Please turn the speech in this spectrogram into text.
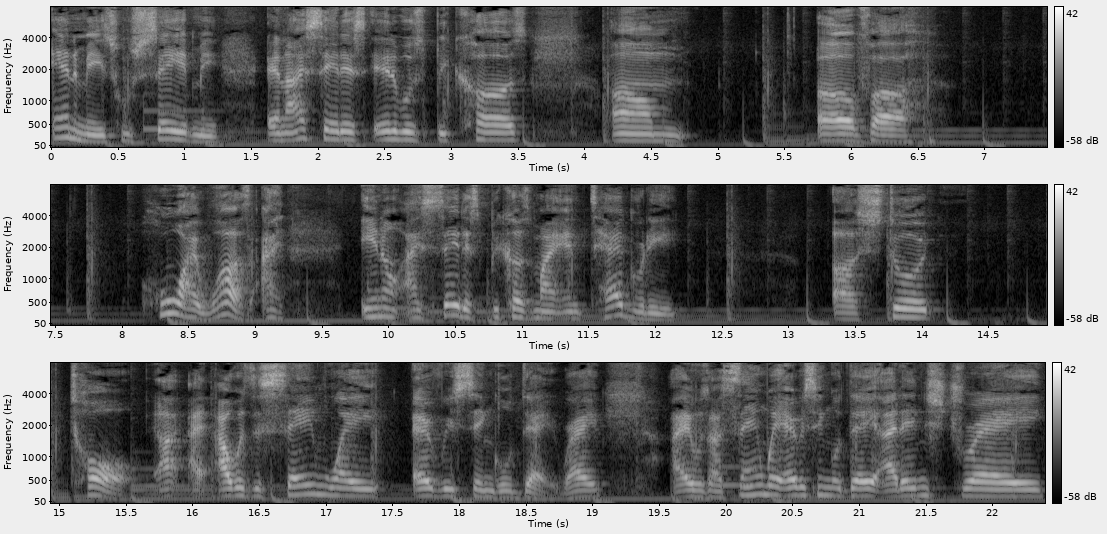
enemies who saved me, and I say this, it was because um, of uh, who I was. I, you know, I say this because my integrity uh, stood tall. I, I, I was the same way every single day, right? I, was the same way every single day. I didn't stray.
